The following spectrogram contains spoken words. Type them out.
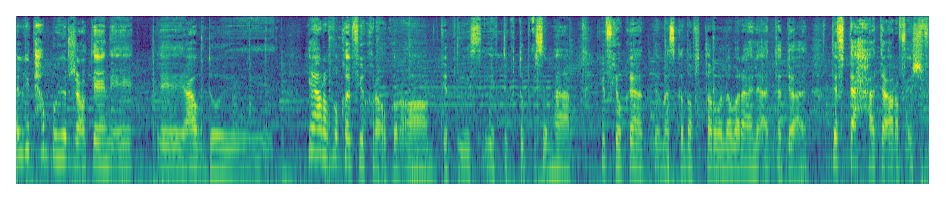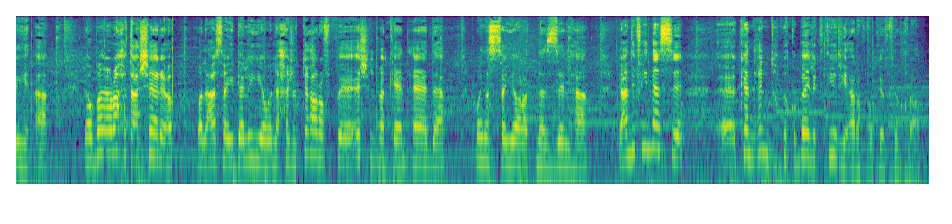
لقيت حبوا يرجعوا تاني؟ إيه, إيه يعودوا إيه يعرفوا كيف يقرأوا قرآن كيف تكتب اسمها كيف لو كانت ماسكة دفتر ولا ورقة لقيتها تفتحها تعرف إيش فيها. لو راحت على الشارع ولا على صيدلية ولا حاجة تعرف إيش المكان هذا وين السيارة تنزلها. يعني في ناس آه، كان عندهم إقبال كثير يعرفوا كيف يقرأوا.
